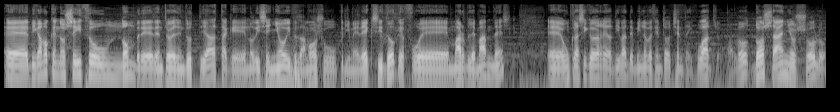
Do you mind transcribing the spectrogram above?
eh, digamos que no se hizo un nombre dentro de la industria hasta que no diseñó y programó su primer éxito, que fue Marble Madness, eh, un clásico de relativas de 1984. Tardó dos años solo.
